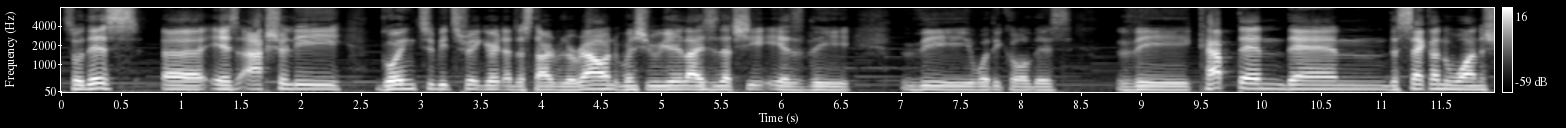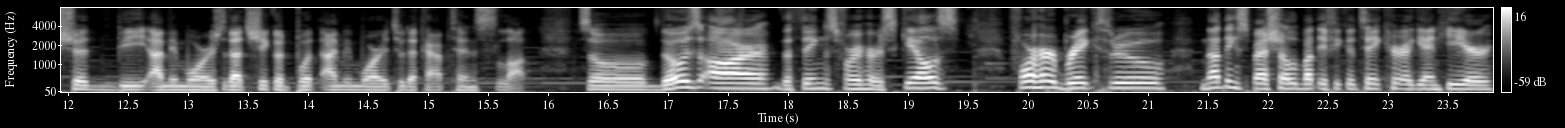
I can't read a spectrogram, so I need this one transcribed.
So this uh, is actually going to be triggered at the start of the round when she realizes that she is the the what do you call this the captain then the second one should be Amemori so that she could put Amemori to the captain slot so those are the things for her skills for her breakthrough nothing special but if you could take her again here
